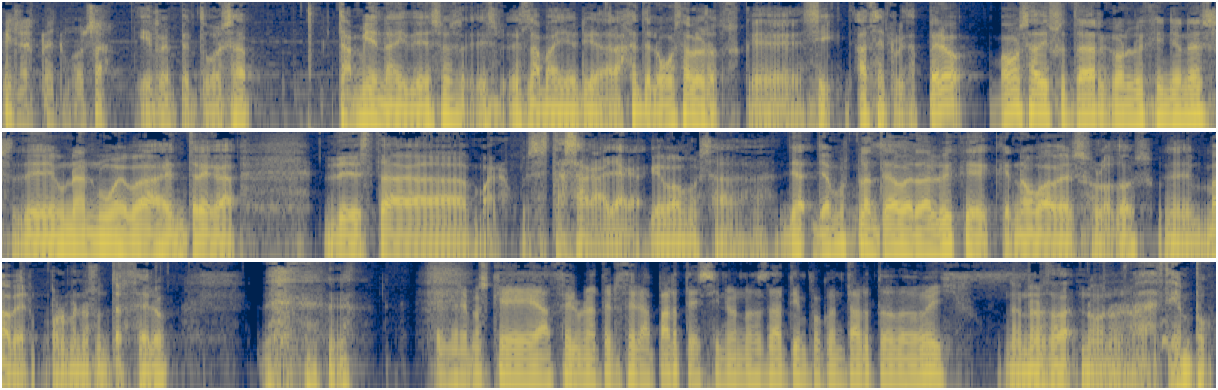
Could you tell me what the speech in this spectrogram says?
Y respetuosa. Y respetuosa también hay de esos, es, la mayoría de la gente. Luego están los otros, que sí, hacen ruido. Pero vamos a disfrutar con Luis Quiñones de una nueva entrega de esta, bueno, pues esta saga ya que vamos a... Ya, ya hemos planteado, ¿verdad, Luis? Que, que, no va a haber solo dos, eh, va a haber por lo menos un tercero. Tendremos que hacer una tercera parte, si no nos da tiempo contar todo hoy. No nos da, no nos va a dar tiempo.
